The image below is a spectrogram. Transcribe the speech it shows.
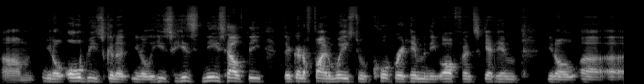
Um, you know, Obi's going to, you know, he's his knees healthy. They're going to find ways to incorporate him in the offense, get him, you know, uh, uh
